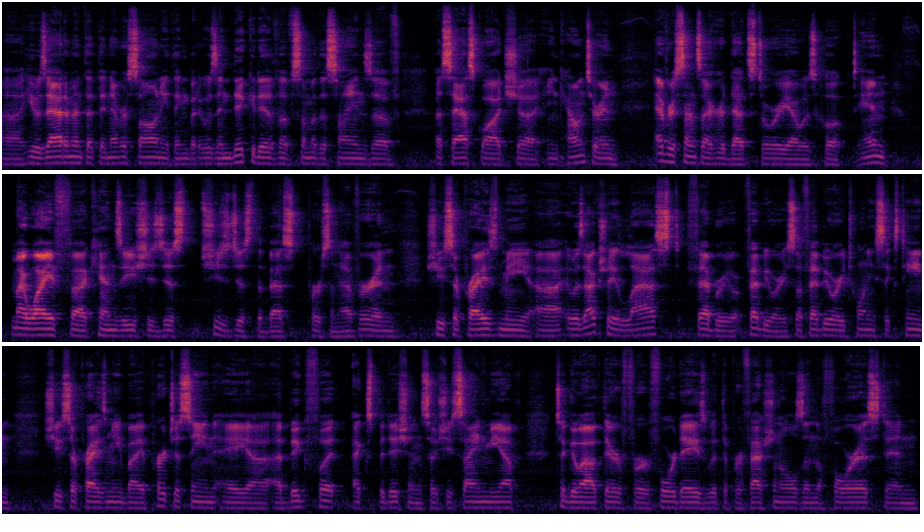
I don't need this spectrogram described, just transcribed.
Uh, he was adamant that they never saw anything, but it was indicative of some of the signs of a Sasquatch uh, encounter. And ever since I heard that story, I was hooked. And my wife uh, Kenzie, she's just she's just the best person ever, and she surprised me. Uh, it was actually last February, February, so February 2016. She surprised me by purchasing a, uh, a Bigfoot expedition. So she signed me up to go out there for four days with the professionals in the forest and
